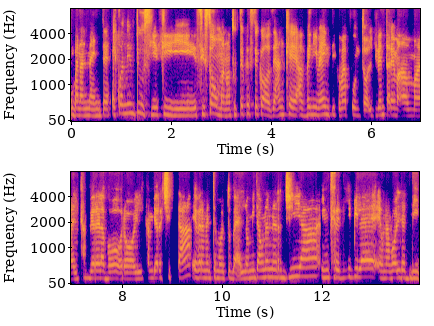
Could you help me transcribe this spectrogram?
banalmente. E quando in più si, si, si, sommano tutte queste cose, anche avvenimenti come appunto il diventare mamma, il cambiare lavoro, il cambiare città, è veramente molto bello. Mi dà un'energia incredibile e una voglia di,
